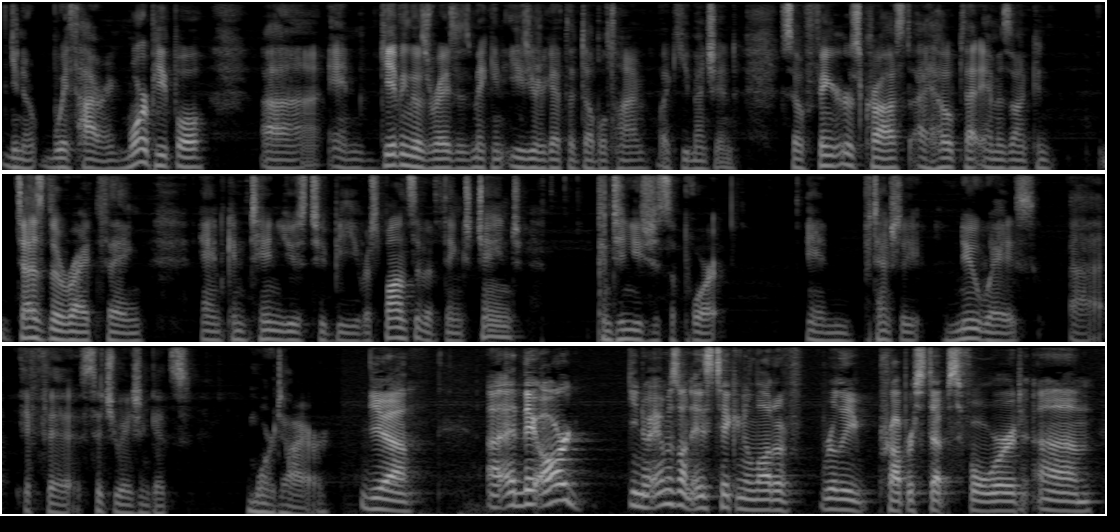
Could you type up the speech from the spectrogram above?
you know, with hiring more people uh, and giving those raises, making it easier to get the double time, like you mentioned. So fingers crossed. I hope that Amazon can does the right thing and continues to be responsive if things change, continues to support in potentially new ways uh, if the situation gets more dire. Yeah, uh, and they are. You know, Amazon is taking a lot of really proper steps forward. Um,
